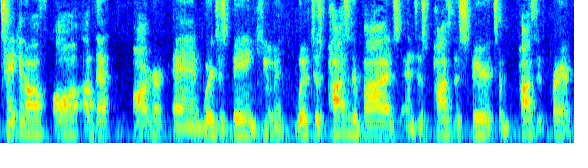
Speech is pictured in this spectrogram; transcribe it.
taken off all of that armor and we're just being human with just positive vibes and just positive spirits and positive prayer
